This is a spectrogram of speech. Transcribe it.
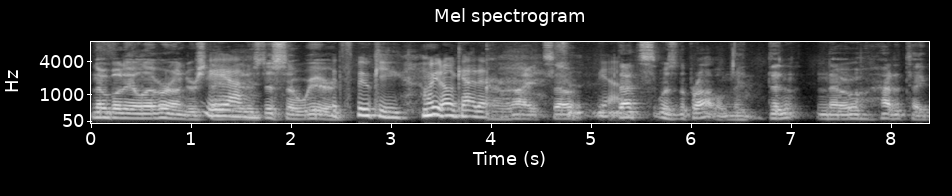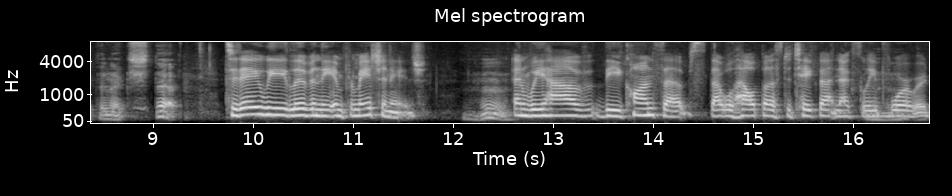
Nobody will ever understand Yeah. it. It's just so weird." It's spooky. We don't get it. Right. So, yeah. that was the problem. They didn't know how to take the next step. Today we live in the information age. Mm-hmm. And we have the concepts that will help us to take that next leap Mm-hmm. forward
